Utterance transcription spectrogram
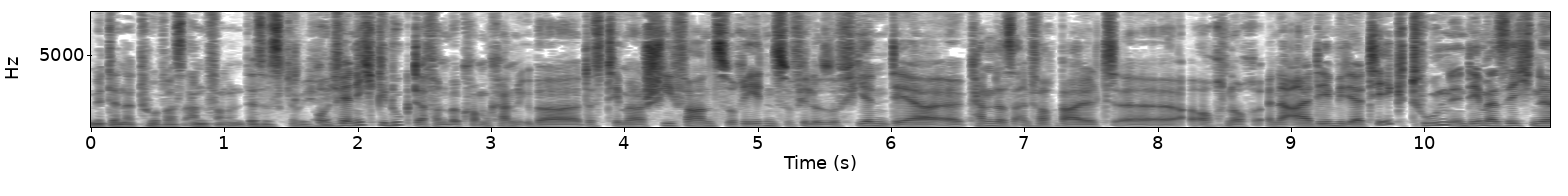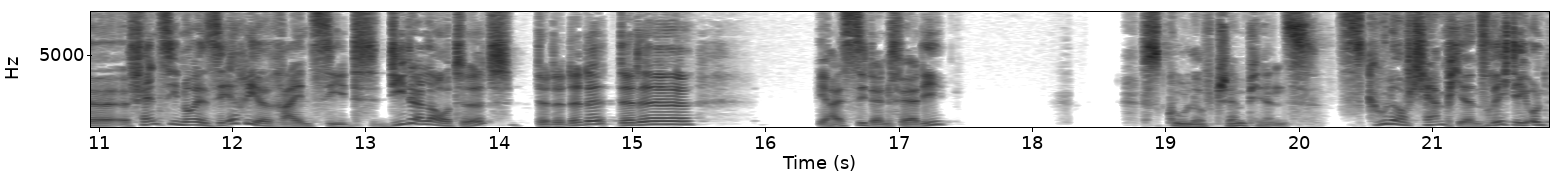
mit der Natur was anfangen. Und das ist, glaube ich. Wichtig. Und wer nicht genug davon bekommen kann, über das Thema Skifahren zu reden, zu philosophieren, der äh, kann das einfach bald äh, auch noch in der ARD-Mediathek tun, indem er sich eine fancy neue Serie reinzieht, die da lautet. Wie heißt sie denn, Ferdi? School of Champions. School of Champions, richtig. Und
